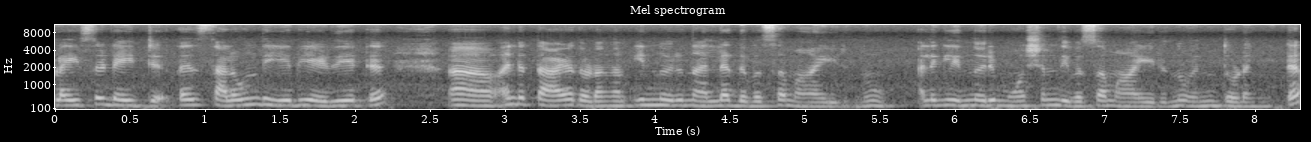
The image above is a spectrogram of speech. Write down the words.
പ്ലേസ് ഡേറ്റ് അതായത് സ്ഥലവും തീയതി എഴുതിയിട്ട് അതിന്റെ താഴെ തുടങ്ങാം. ഇന്നൊരു നല്ല ദിവസമായിരുന്നു. അല്ലെങ്കിൽ ഇന്നൊരു മോശം ദിവസമായിരുന്നു എന്ന് തുടങ്ങിയിട്ട്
